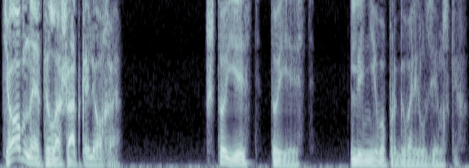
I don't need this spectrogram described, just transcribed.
«Темная ты лошадка, Леха!» «Что есть, то есть», — лениво проговорил Земских.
